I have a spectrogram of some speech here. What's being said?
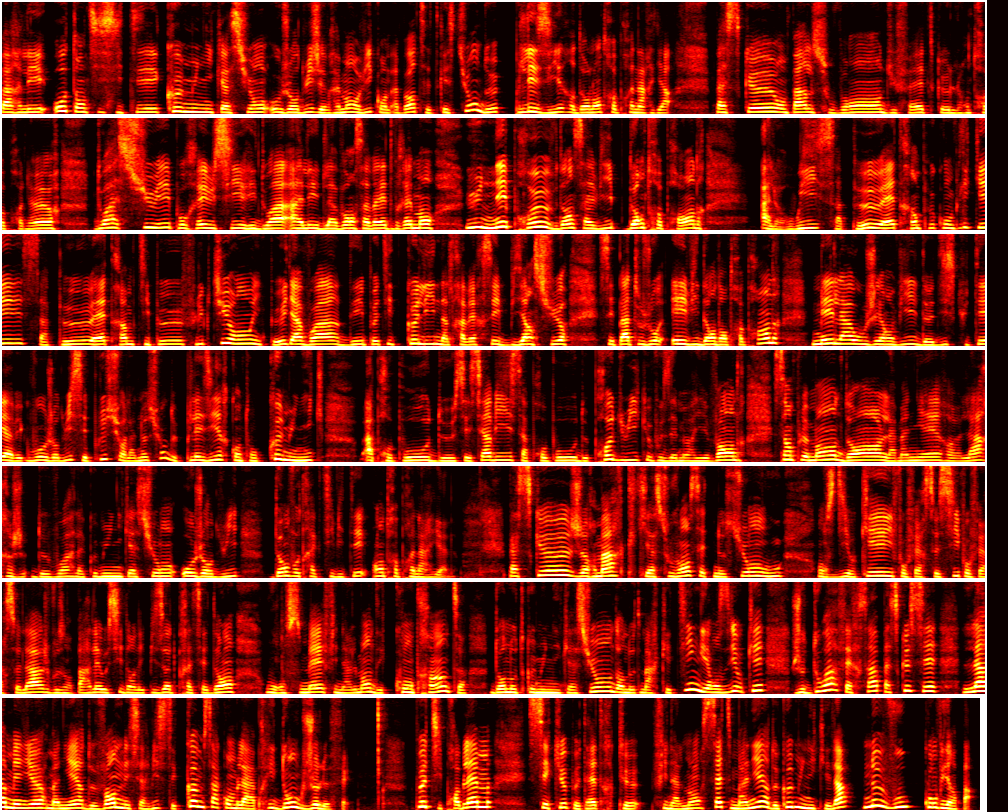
Parler authenticité, communication. Aujourd'hui, j'ai vraiment envie qu'on aborde cette question de plaisir dans l'entrepreneuriat parce que on parle souvent du fait que l'entrepreneur doit suer pour réussir, il doit aller de l'avant, ça va être vraiment une épreuve dans sa vie d'entreprendre. Alors oui, ça peut être un peu compliqué, ça peut être un petit peu fluctuant, il peut y avoir des petites collines à traverser, bien sûr, c'est pas toujours évident d'entreprendre, mais là où j'ai envie de discuter avec vous aujourd'hui, c'est plus sur la notion de plaisir quand on communique à propos de ces services, à propos de produits que vous aimeriez vendre, simplement dans la manière large de voir la communication aujourd'hui dans votre activité entrepreneuriale. Parce que je remarque qu'il y a souvent cette notion où on se dit ok, il faut faire ceci, il faut faire cela, je vous en parlais aussi dans l'épisode précédent, où on se met finalement des contraintes dans notre communication, dans notre marketing, et on se dit ok, je dois faire ça parce que c'est la meilleure manière de vendre mes services, c'est comme ça qu'on me l'a appris, donc je le fais. Petit problème, c'est que peut-être que finalement cette manière de communiquer là ne vous convient pas.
